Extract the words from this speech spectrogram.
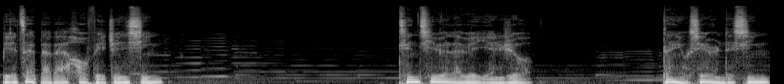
别再白白耗费真心。天气越来越炎热，但有些人的心，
